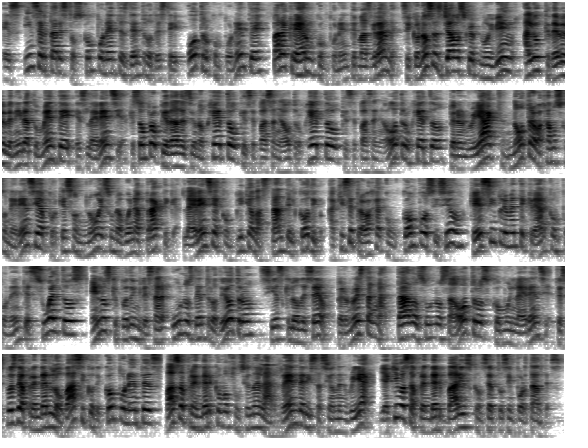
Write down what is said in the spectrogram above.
es insertar estos componentes dentro de este otro componente para crear un componente más grande. Si conoces JavaScript muy bien, algo que debe venir a tu mente es la herencia, que son propiedades de un objeto que se pasan a otro objeto, que se pasan a otro objeto, pero en React no trabajamos con herencia porque eso no es una buena práctica. La herencia complica bastante el código. Aquí se trabaja con composición, que es simplemente crear componentes sueltos en los que puedo ingresar unos dentro de otro si es que lo deseo, pero no están atados unos a otros como en la herencia. Después de aprender lo básico de componentes, vas a aprender cómo funciona la renderización en React. Y aquí vas a aprender varios conceptos importantes.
